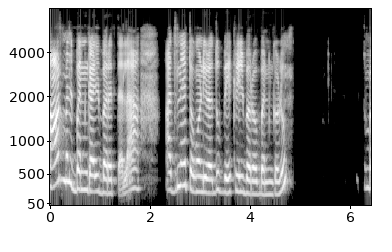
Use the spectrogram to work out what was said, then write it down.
ನಾರ್ಮಲ್ ಬನ್ಗಳು ಬರುತ್ತಲ್ಲ, ಅದನ್ನೇ ತೊಗೊಂಡಿರೋದು ಬೇಕ್ರಿಲಿ ಬರೋ ಬನ್ಗಳು. ತುಂಬ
